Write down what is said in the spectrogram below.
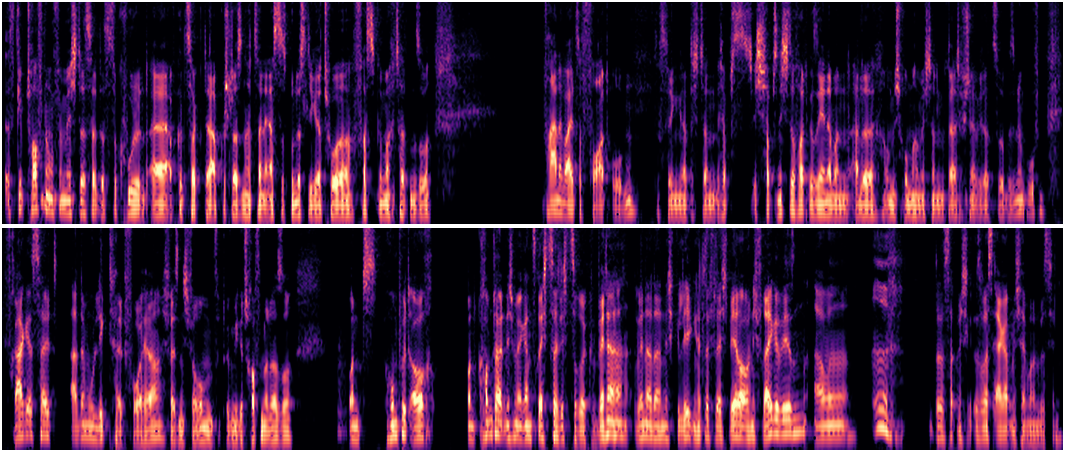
es gibt Hoffnung für mich, dass er das so cool und äh, abgezockt da abgeschlossen hat, sein erstes Bundesligator fast gemacht hat und so. Fahne war halt sofort oben. Deswegen hatte ich dann, ich habe es ich hab's nicht sofort gesehen, aber alle um mich rum haben mich dann relativ schnell wieder zur Besinnung gerufen. Die Frage ist halt, Adamu liegt halt vorher, ich weiß nicht warum, wird irgendwie getroffen oder so und humpelt auch und kommt halt nicht mehr ganz rechtzeitig zurück. Wenn er, wenn er da nicht gelegen hätte, vielleicht wäre er auch nicht frei gewesen, aber äh, das hat mich, sowas ärgert mich ja immer ein bisschen.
